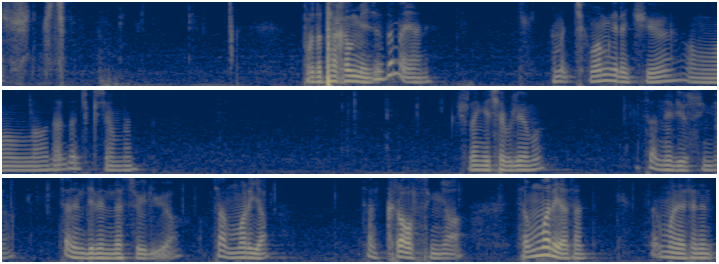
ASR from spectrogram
Şşt, şşt. Burada takılmayacağız değil mi yani? Ama çıkmam gerekiyor. Allah Allah. Nereden çıkacağım ben? Şuradan geçebiliyor mu? Sen ne diyorsun ya? Senin dilin ne söylüyor ya? Sen var ya. Sen kralsın ya. Sen var ya sen. Sen var ya senin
